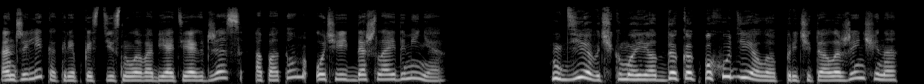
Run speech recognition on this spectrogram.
Анжелика крепко стиснула в объятиях Джесс, а потом очередь дошла и до меня. «Девочка моя, да как похудела!» — причитала женщина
